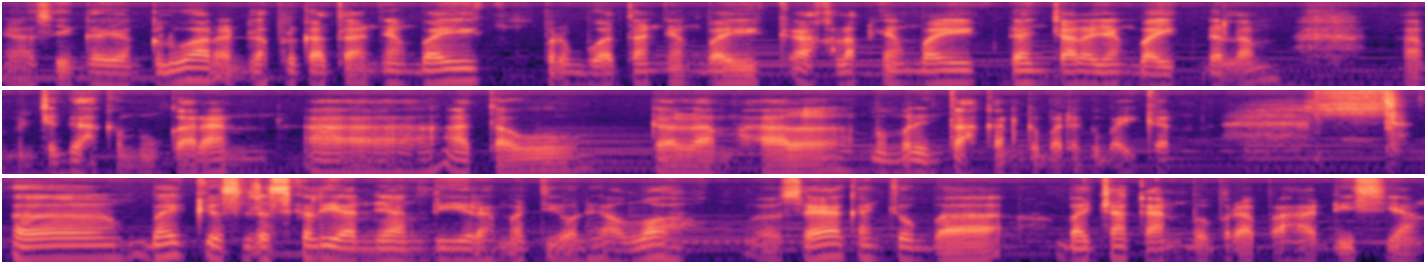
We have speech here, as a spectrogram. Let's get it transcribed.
Ya, sehingga yang keluar adalah perkataan yang baik, perbuatan yang baik, akhlak yang baik, dan cara yang baik dalam uh, mencegah kemungkaran uh, atau dalam hal memerintahkan kepada kebaikan. Uh, baik saudara sekalian yang dirahmati oleh Allah, uh, saya akan coba bacakan beberapa hadis yang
